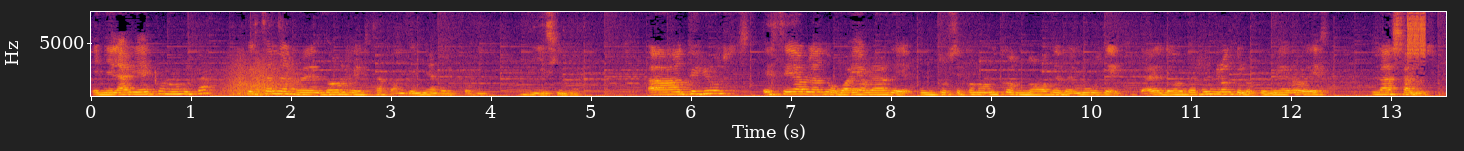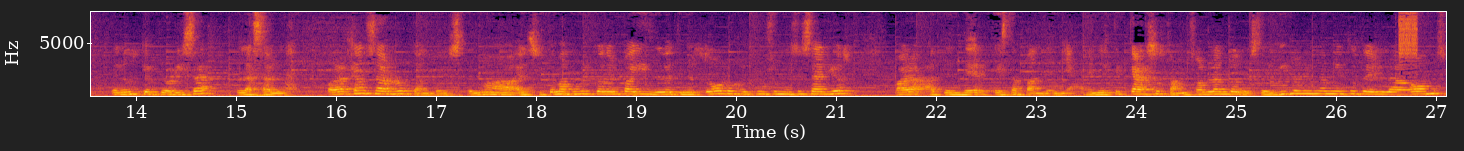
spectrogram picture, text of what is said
en el área económica que están alrededor de esta pandemia del COVID-19. Aunque yo esté hablando o vaya a hablar de puntos económicos, no debemos de quitar el dedo del renglón, que lo primero es la salud. Tenemos que priorizar la salud. Para alcanzarlo, tanto el sistema, el sistema público del país debe tener todos los recursos necesarios para atender esta pandemia. En este caso estamos hablando de seguir los lineamientos de la OMS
